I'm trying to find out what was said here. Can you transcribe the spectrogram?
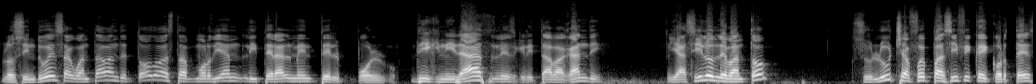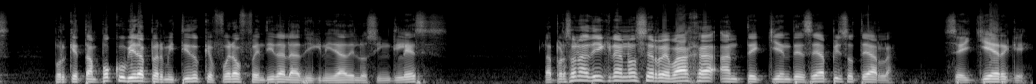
Los hindúes aguantaban de todo, hasta mordían literalmente el polvo. Dignidad, les gritaba Gandhi. Y así los levantó. Su lucha fue pacífica y cortés, porque tampoco hubiera permitido que fuera ofendida la dignidad de los ingleses. La persona digna no se rebaja ante quien desea pisotearla, se yergue.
